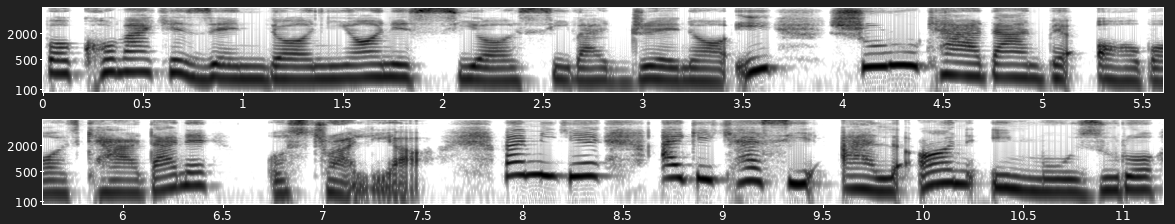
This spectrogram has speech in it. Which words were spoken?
با کمک زندانیان سیاسی و جنایی شروع کردند به آباد کردن استرالیا و میگه اگه کسی الان این موضوع رو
